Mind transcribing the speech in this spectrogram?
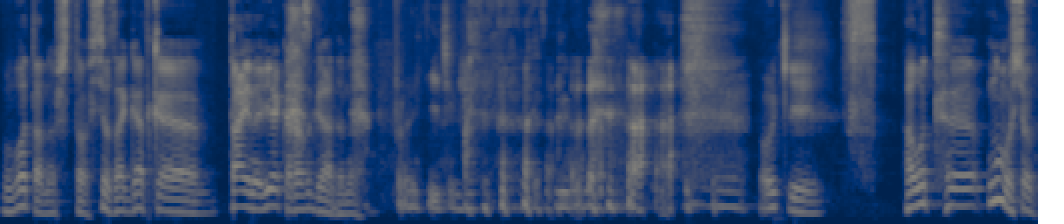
Вот оно что. Все, загадка тайна века разгадана. Протечек Окей. А вот, э, ну, мы все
